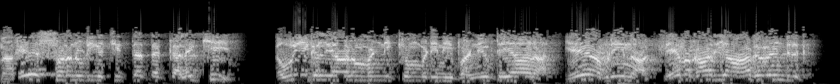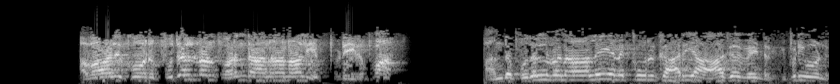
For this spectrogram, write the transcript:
மகேஸ்வரனுடைய சித்தத்தை கலக்கி கௌரி கல்யாணம் பண்ணிக்கும்படி நீ பண்ணிவிட்டியானா ஏன் அப்படின்னா சேவகாரியம் ஆக வேண்டியிருக்கு அவளுக்கு ஒரு புதல்வன் பிறந்தானால் எப்படி இருப்பான்? அந்த புதல்வனாலே எனக்கு ஒரு காரியம் ஆக வேண்டும். இப்படி ஒண்ணு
